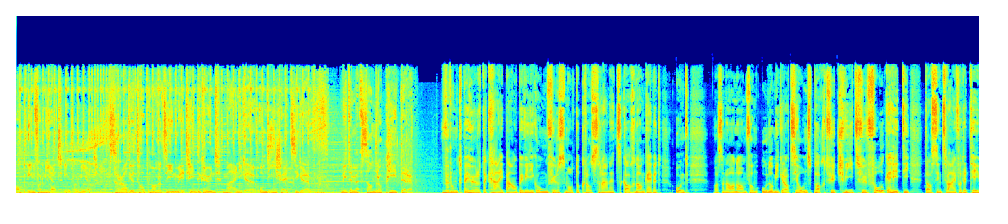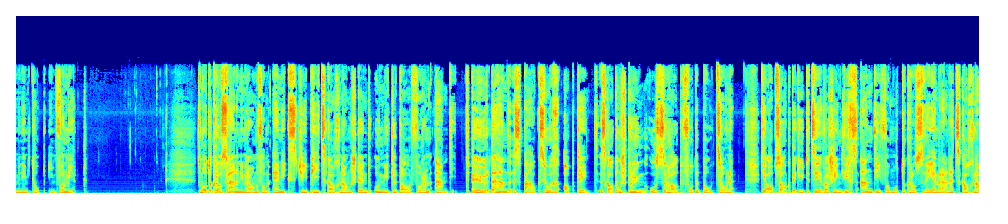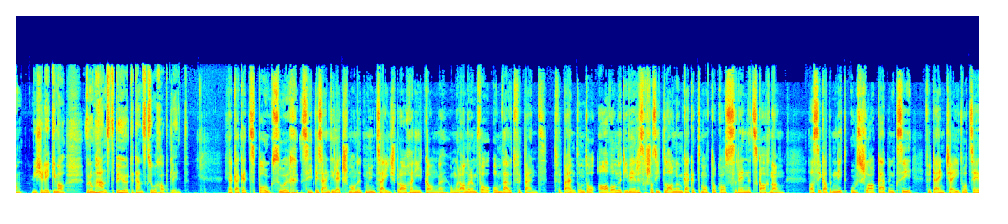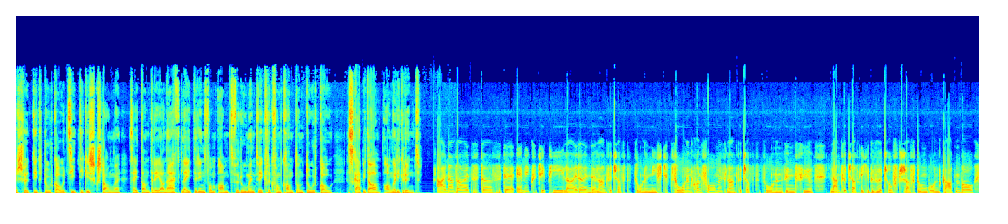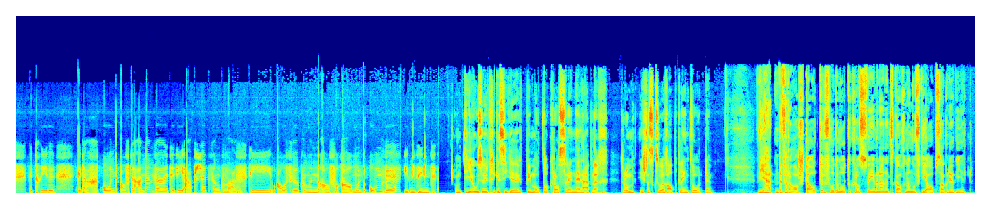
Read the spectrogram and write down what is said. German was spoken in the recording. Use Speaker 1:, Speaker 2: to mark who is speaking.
Speaker 1: Top informiert. informiert. Das Radio Top Magazin mit Hintergrund, Meinungen und Einschätzungen mit dem Sandra Peter.
Speaker 2: Warum die Behörden keine Baubewilligung für das Motocross-Rennen zu Gachnang geben und was eine Annahme vom UNO-Migrationspakt für die Schweiz für Folgen hätte, das sind zwei von den Themen im Top informiert. Die Motocross-Rennen im Rahmen des MXGP zu Gachnang stehen unmittelbar vor dem Ende. Die Behörden haben ein Baugesuch abgelehnt. Es geht um Sprünge außerhalb der Bauzone. Die Absage bedeutet sehr wahrscheinlich das Ende des Motocross-WM-Rennen zu Gachnang. Michel Eckimann, warum haben die Behörden dann das Gesuch abgelehnt?
Speaker 3: Ja, gegen das Baugesuch sind bis Ende letzten Monat 19 Einsprachen eingegangen, unter anderem von Umweltverbänden. Die Verbände und auch Anwohner die wehren sich schon seit langem gegen die Motocross-Rennen zu Gachnang. Das war aber nicht ausschlaggebend für den Entscheid, der zuerst heute in der Thurgauer Zeitung ist gestanden, sagt Andrea Neft, Leiterin vom Amt für Raumentwicklung vom Kanton Thurgau. Es gäbe da andere Gründe.
Speaker 4: Einerseits, dass der MXGP leider in der Landwirtschaftszone nicht zonenkonform ist. Landwirtschaftszonen sind für landwirtschaftliche Bewirtschaftung und Gartenbaubetriebe gedacht. Und auf der anderen Seite die Abschätzung, was die Auswirkungen auf Raum und Umwelt eben sind.
Speaker 3: Und diese Auswirkungen sind beim Motocross-Rennen erheblich. Darum ist das Gesuch abgelehnt worden.
Speaker 2: Wie hat der Veranstalter der Motocross-WM-Rennen zu Gachnang auf diese Absage reagiert?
